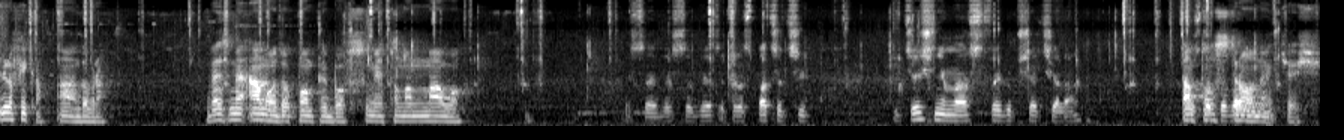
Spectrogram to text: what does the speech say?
Skillofika. A, dobra. Wezmę ammo do pompy, bo w sumie to mam mało. Weź sobie, weź sobie, to teraz patrzę, czy gdzieś nie ma swojego przyjaciela. Tamtą stronę gdzieś.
